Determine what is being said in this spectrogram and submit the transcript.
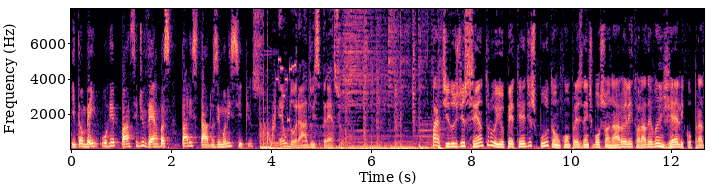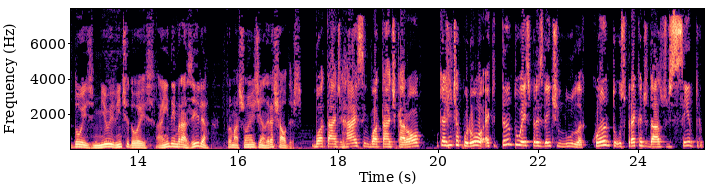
e também o repasse de verbas para estados e municípios. Eldorado Expresso. Partidos de centro e o PT disputam com o presidente Bolsonaro o eleitorado evangélico para 2022. Ainda em Brasília, informações de André Schauders. Boa tarde, Heisen. Boa tarde, Carol. O que a gente apurou é que tanto o ex-presidente Lula quanto os pré-candidatos de centro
